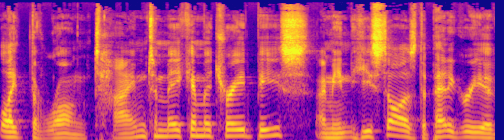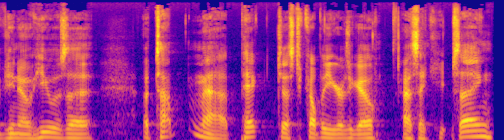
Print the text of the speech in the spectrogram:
like the wrong time to make him a trade piece. I mean, he still has the pedigree of, you know, he was a, a top uh, pick just a couple years ago, as I keep saying.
